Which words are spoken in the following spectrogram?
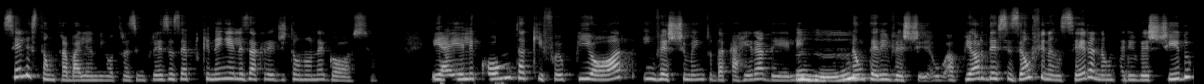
se eles estão trabalhando em outras empresas é porque nem eles acreditam no negócio. E aí ele conta que foi o pior investimento da carreira dele, uhum. não ter investido, a pior decisão financeira não ter investido,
